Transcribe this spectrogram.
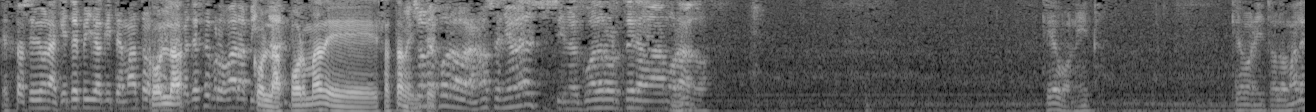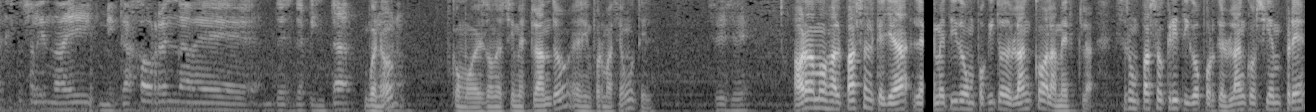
Esto ha sido un aquí te pillo, aquí te mato. Con ¿Me la- apetece probar a pintar? con la forma de... Exactamente. Mucho mejor ahora, ¿no, señores? Sin el cuadro Ortera morado. Qué bonito. Qué bonito. Lo malo es que está saliendo ahí mi caja horrenda de, de, de pintar. Bueno, como es donde estoy mezclando, es información útil. Sí, sí. Ahora vamos al paso en el que ya le he metido un poquito de blanco a la mezcla. Este es un paso crítico porque el blanco siempre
